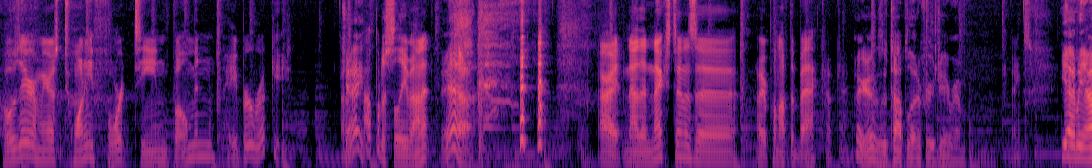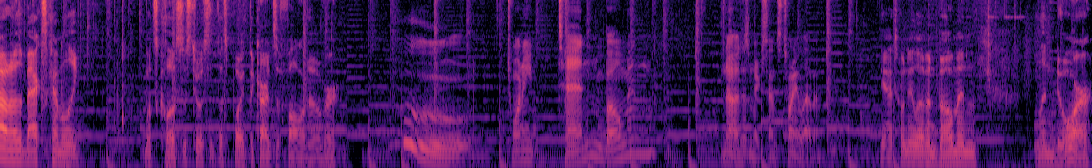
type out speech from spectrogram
Jose Ramirez 2014 Bowman paper rookie. Okay. I'll put a sleeve on it. yeah. All right. Now the next one is a. Oh, you're pulling off the back. Okay. There you go. There's a top loader for your JRAM. Thanks. Yeah, I mean, I don't know. The back's kind of like what's closest to us at this point. The cards have fallen over. Ooh. 2010 Bowman. No, it doesn't make sense. 2011. Yeah, 2011 Bowman Lindor,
